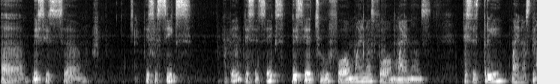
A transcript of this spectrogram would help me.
uh, this is um, this is 6 okay? This is 6 this here 2 4 minus 4 minus this is 3 minus 9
